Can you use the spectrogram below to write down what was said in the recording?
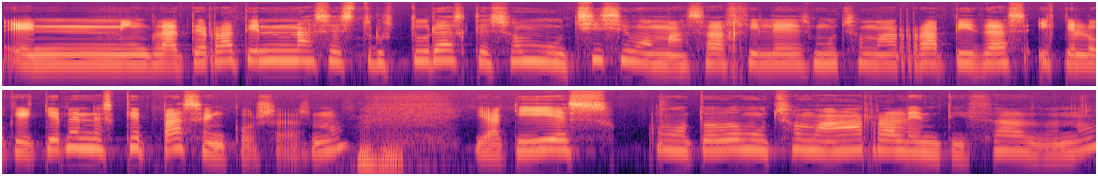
en Inglaterra tienen unas estructuras que son muchísimo más ágiles, mucho más rápidas y que lo que quieren es que pasen cosas. ¿no? Y aquí es como todo mucho más ralentizado, ¿no?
